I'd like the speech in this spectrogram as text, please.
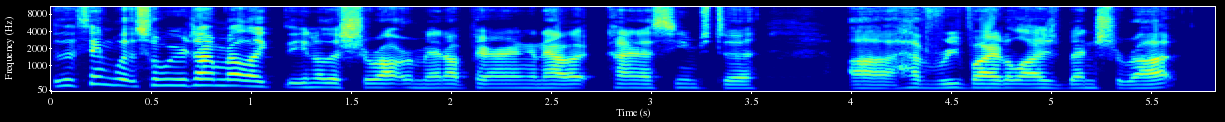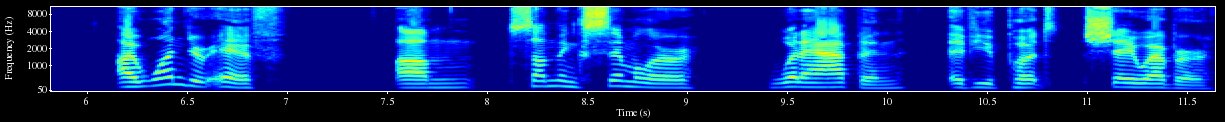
the thing was, so we were talking about like you know the Chiarot Romanov pairing and how it kind of seems to uh, have revitalized Ben Chiarot. I wonder if um, something similar would happen if you put Shea Weber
